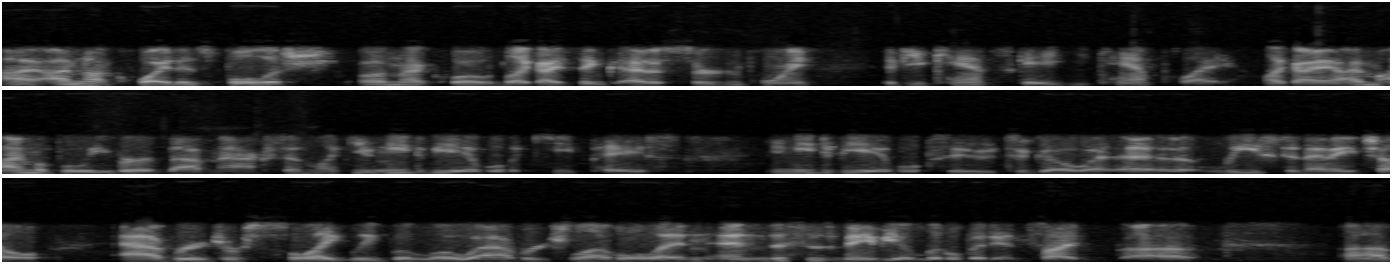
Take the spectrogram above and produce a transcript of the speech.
I, I'm not quite as bullish on that quote. Like, I think at a certain point, if you can't skate, you can't play. Like, I, I'm I'm a believer of that maxim. Like, you need to be able to keep pace. You need to be able to to go at, at least an NHL average or slightly below average level. And and this is maybe a little bit inside. Uh, uh,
